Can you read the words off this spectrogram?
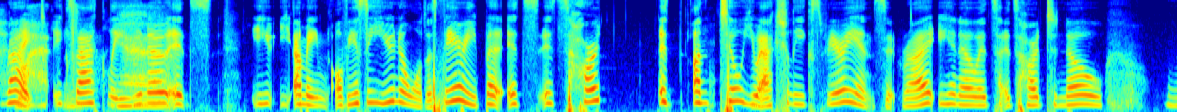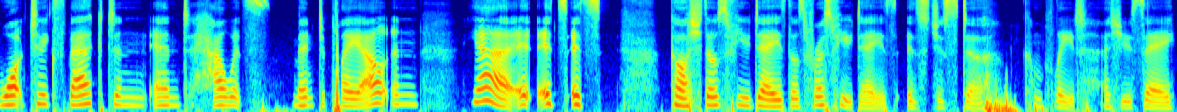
Right, mm, exactly. You know, yeah it's you, I mean, obviously you know all the theory, but it's it's hard it until you mm, actually experience it, right? You know, it's it's hard to know what to expect and and how it's meant to play out. And yeah, it it's it's gosh, those few days, those first few days is just a complete, as you say,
